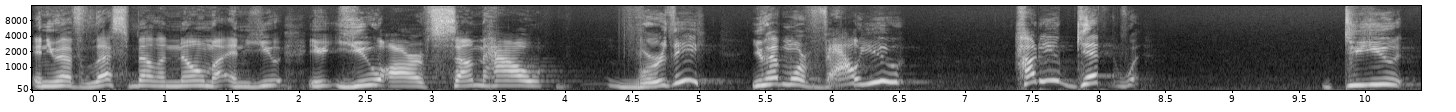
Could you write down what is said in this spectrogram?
and you have less melanoma and you, you, you are somehow worthy? You have more value? How do you get. Do you.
